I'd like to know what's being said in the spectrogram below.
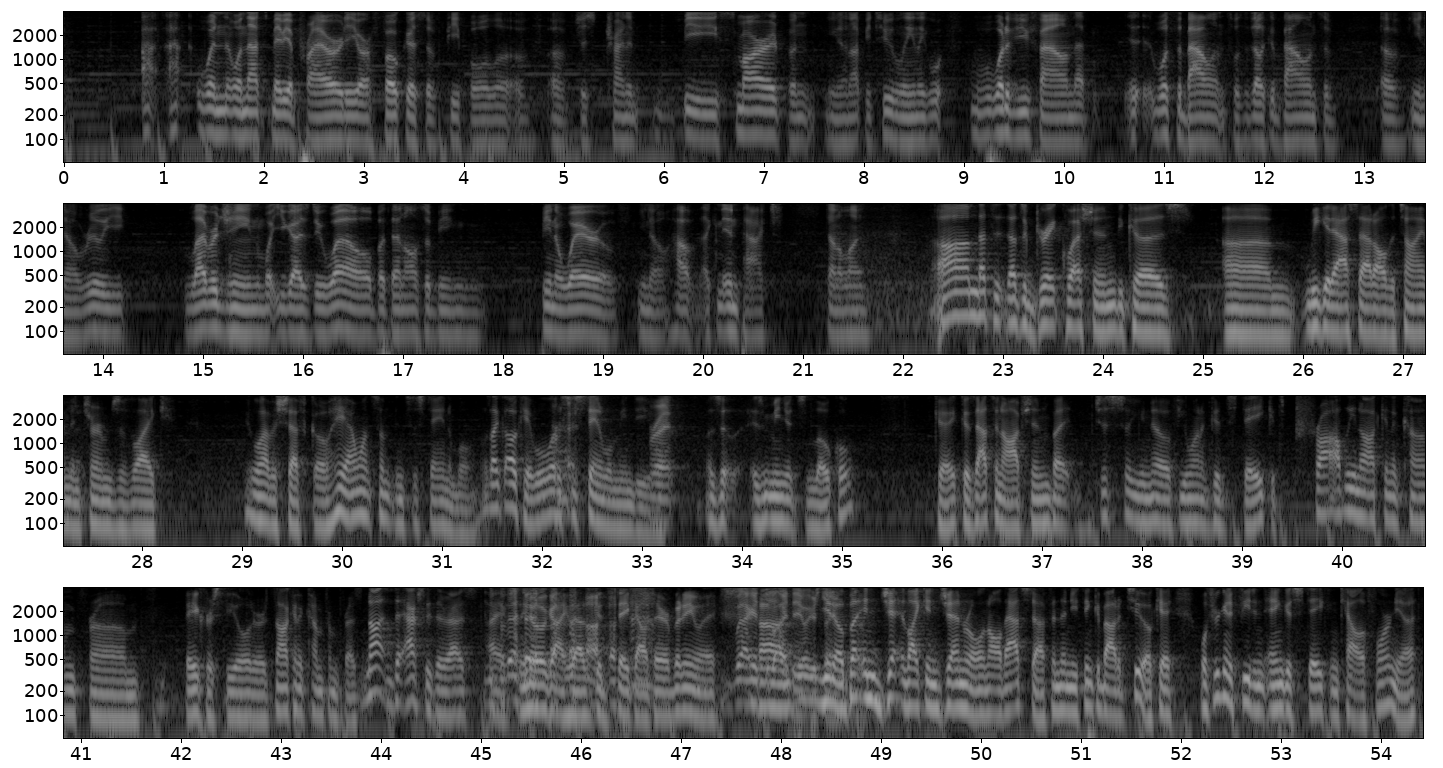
I, I, when when that's maybe a priority or a focus of people of, of just trying to be smart but you know not be too lean like wh- what have you found that what's the balance what's the delicate balance of of you know really leveraging what you guys do well but then also being being aware of you know how that can impact down the line? Um, that's a, that's a great question because um, we get asked that all the time in terms of like we'll have a chef go, "Hey, I want something sustainable." I was like, "Okay, well, what does sustainable mean to you? Right? Does it does it mean it's local? Okay, because that's an option. But just so you know, if you want a good steak, it's probably not going to come from Bakersfield, or it's not going to come from Fresno. Not actually, there is. I actually know a guy who has good steak out there. But anyway, I get um, idea what you're saying. You know, but in ge- like in general and all that stuff, and then you think about it too. Okay, well, if you're going to feed an Angus steak in California,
